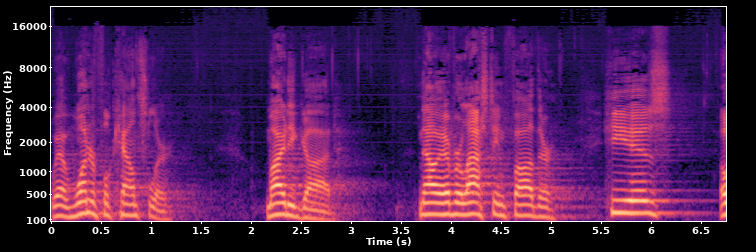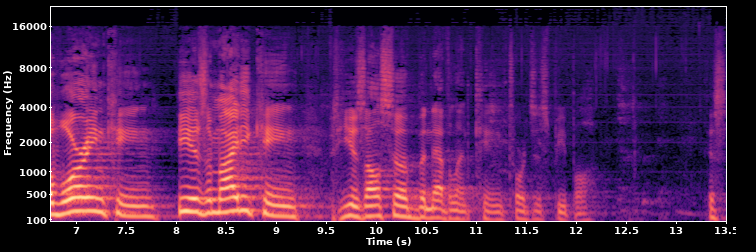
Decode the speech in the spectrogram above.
We have wonderful counselor, mighty God, now everlasting Father. He is a warring king, he is a mighty king, but he is also a benevolent king towards his people. This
